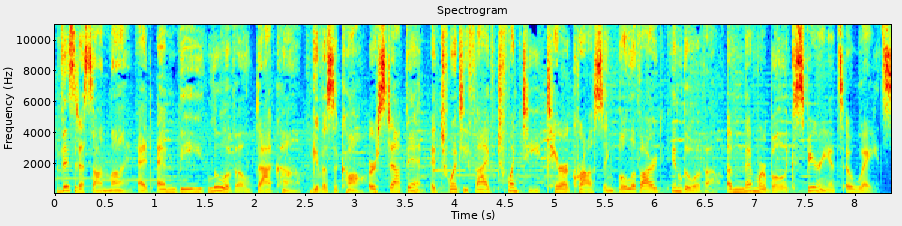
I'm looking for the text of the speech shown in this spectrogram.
Visit us online at mblouisville.com. Give us a call or stop in at 2520 Terra Crossing Boulevard in Louisville. A memorable experience awaits.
